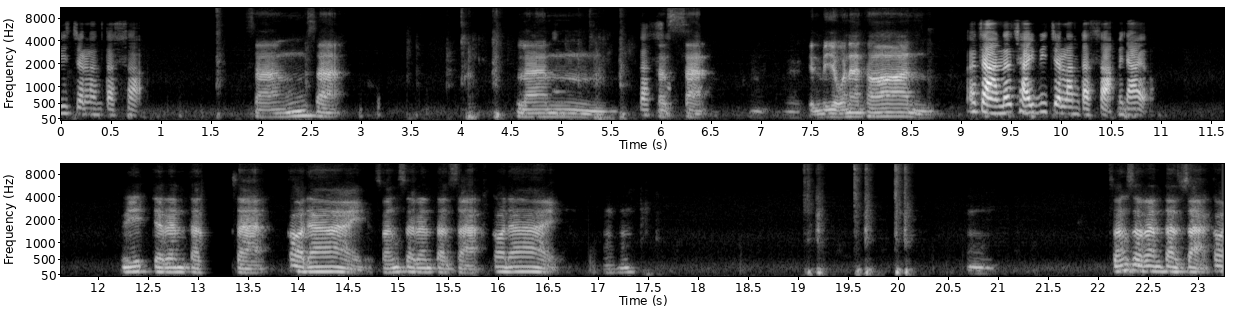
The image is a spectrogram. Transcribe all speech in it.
วิจารันตัสสะสังสะลันตัสตัสะสสะเป็นประโยคนาทรอาจารย์แล้วใช้วิจารันตัสสะไม่ได้เหรอวิจารันตัส สะก็ได้ สังสารันตสะก็ได้สังสารันตสะก็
